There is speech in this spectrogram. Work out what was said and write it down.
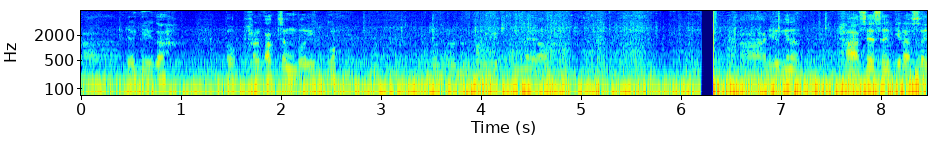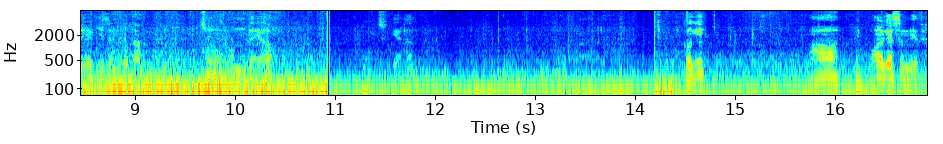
아, 여기가 또 팔각정도 있고, 여기 좋네요. 아, 여기는 파쇄석이라서 여기 전부 다 좋은데요. 우측에는. 거기? 아, 알겠습니다.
